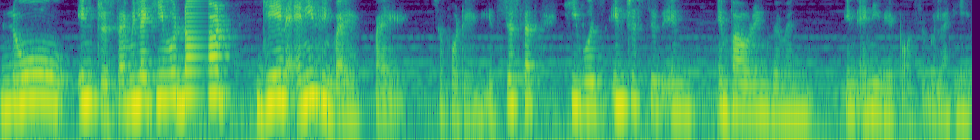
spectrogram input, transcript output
no interest. I mean, like he would not gain anything by by supporting me. It's just that he was interested in empowering women in any way possible, and he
